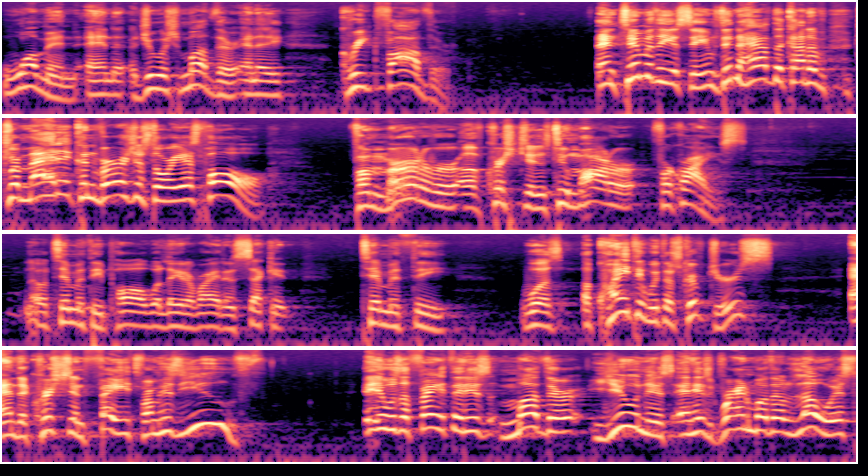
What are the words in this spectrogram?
woman and a Jewish mother and a Greek father. And Timothy, it seems, didn't have the kind of dramatic conversion story as Paul, from murderer of Christians to martyr for Christ. No, Timothy, Paul would later write in 2 Timothy was acquainted with the scriptures and the Christian faith from his youth. It was a faith that his mother Eunice and his grandmother Lois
